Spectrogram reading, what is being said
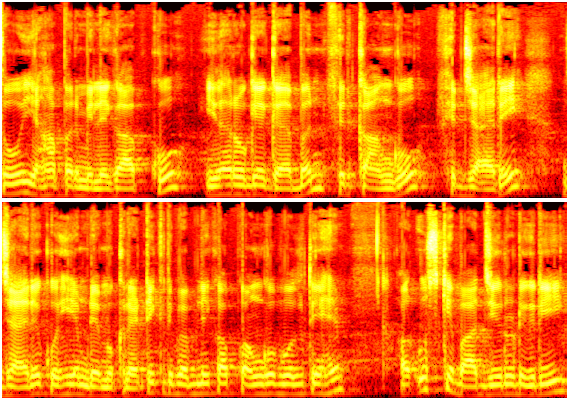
तो यहाँ पर मिलेगा आपको, इधर हो गया गैबन, फिर कांगो, फिर जायरे। जायरे को ही हम डेमोक्रेटिक रिपब्लिक ऑफ़ कांगो बोलते हैं। और उसके बाद ज़ीरो डिग्री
